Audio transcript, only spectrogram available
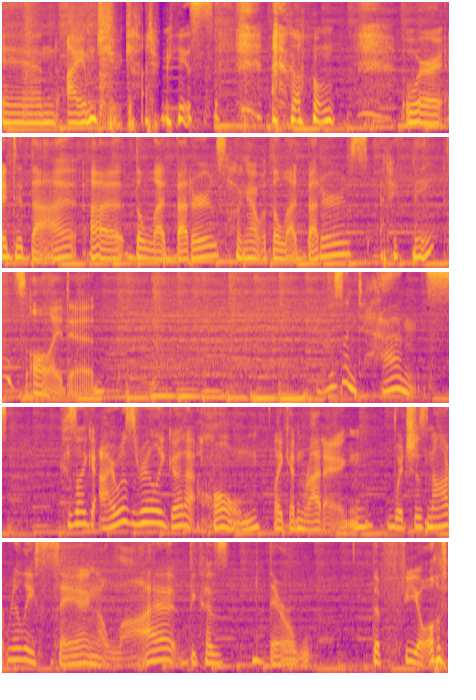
And IMG Academies, um, where I did that. Uh, the Leadbetters, hung out with the Leadbetters. And I think that's all I did. It was intense. Because, like, I was really good at home, like in Redding, which is not really saying a lot because there, the field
